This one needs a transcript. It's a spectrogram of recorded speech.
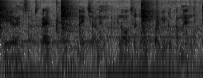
share and subscribe my channel and also don't forget to comment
